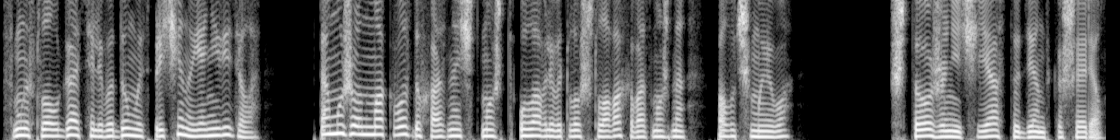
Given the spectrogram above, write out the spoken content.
Смысла лгать или выдумывать причину я не видела. К тому же он маг воздуха, а значит, может улавливать ложь в словах и, возможно, получше моего. «Что же ничья, студентка Шерил?»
